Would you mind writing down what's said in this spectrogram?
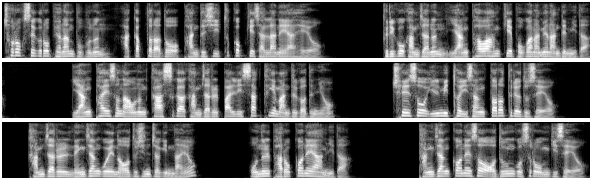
초록색으로 변한 부분은 아깝더라도 반드시 두껍게 잘라내야 해요. 그리고 감자는 양파와 함께 보관하면 안 됩니다. 양파에서 나오는 가스가 감자를 빨리 싹트게 만들거든요. 최소 1m 이상 떨어뜨려 두세요. 감자를 냉장고에 넣어 두신 적 있나요? 오늘 바로 꺼내야 합니다. 당장 꺼내서 어두운 곳으로 옮기세요.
